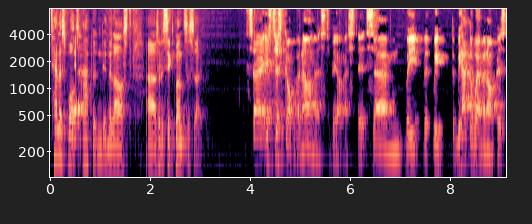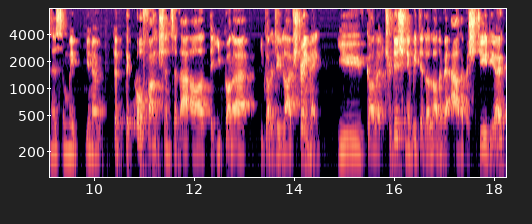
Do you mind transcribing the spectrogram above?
Tell us what's yeah. happened in the last uh, sort of six months or so. So it's just gone bananas, to be honest. It's um, we we we had the webinar business, and we you know the, the core functions of that are that you've got to you've got to do live streaming. You've got to traditionally we did a lot of it out of a studio,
